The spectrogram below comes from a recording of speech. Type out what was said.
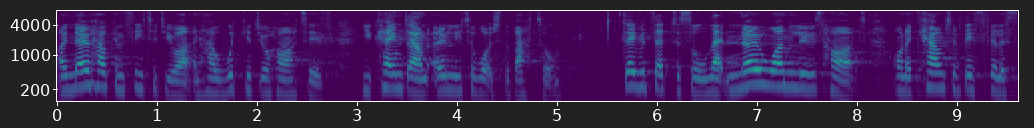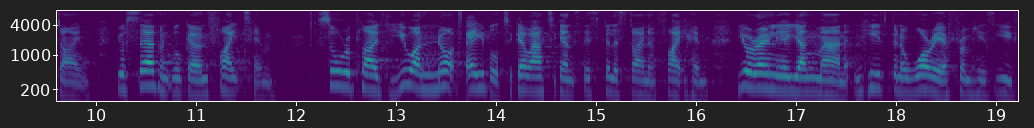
I know how conceited you are and how wicked your heart is. You came down only to watch the battle. David said to Saul, Let no one lose heart on account of this Philistine. Your servant will go and fight him. Saul replied, You are not able to go out against this Philistine and fight him. You are only a young man, and he has been a warrior from his youth.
